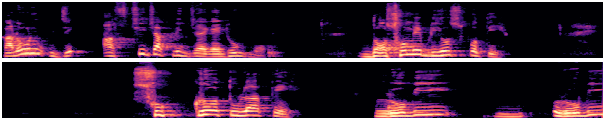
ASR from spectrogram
কারণ যে, আসছি চাকরির জায়গায় ঢুকবো, দশমে বৃহস্পতি শুক্র তুলাতে রবি রবি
